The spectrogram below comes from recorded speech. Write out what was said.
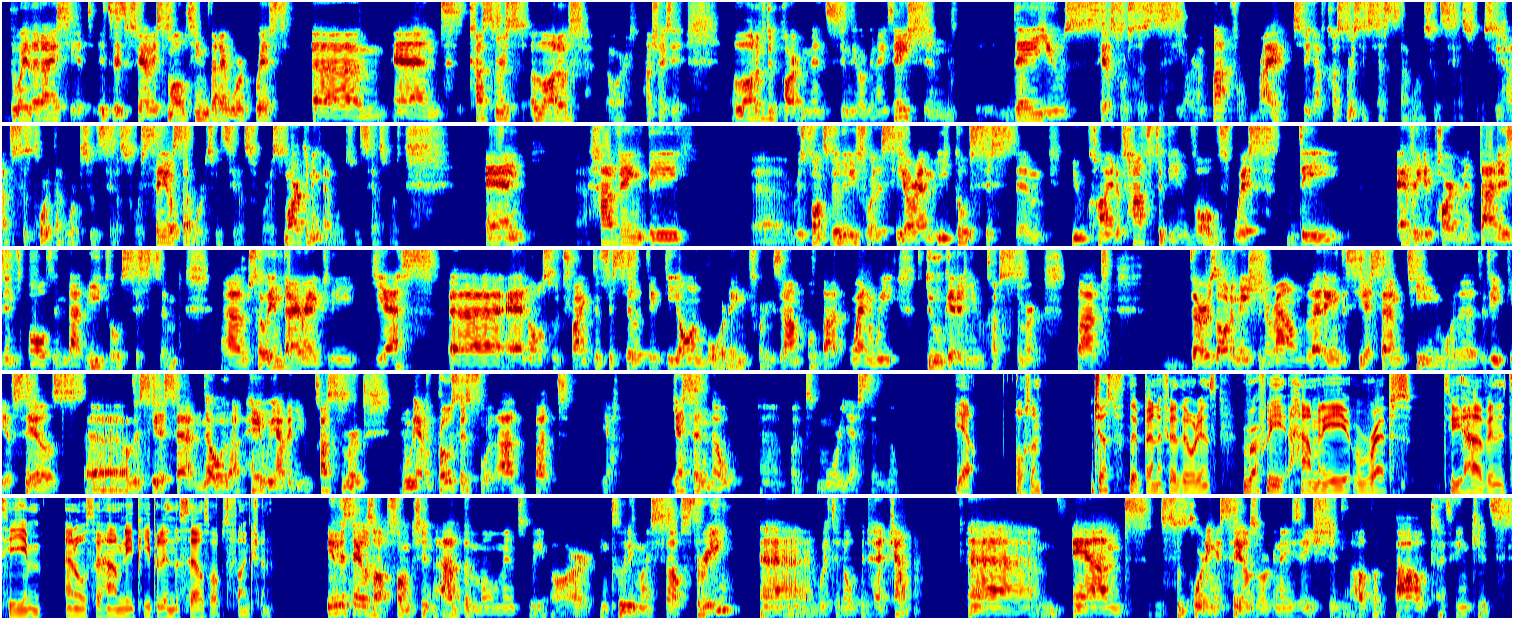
the way that I see it, it's, it's a fairly small team that I work with um, and customers a lot of or how should i say a lot of departments in the organization they use salesforce as the crm platform right? So you have customer success that works with salesforce. You have support that works with salesforce. Sales that works with salesforce. Marketing that works with salesforce. And having the uh, responsibility for the crm ecosystem you kind of have to be involved with the every department that is involved in that ecosystem. Um, so indirectly, yes, uh, and also trying to facilitate the onboarding, for example, that when we do get a new customer, that there's automation around letting the CSM team or the, the VP of sales uh, of the CSM know that, hey, we have a new customer and we have a process for that. But yeah, yes and no, uh, but more yes than no. Yeah, awesome just for the benefit of the audience, roughly how many reps do you have in the team and also how many people in the sales ops function? In the sales ops function at the moment, we are, including myself, three uh, with an open headcount um, and supporting a sales organization of about, I think it's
